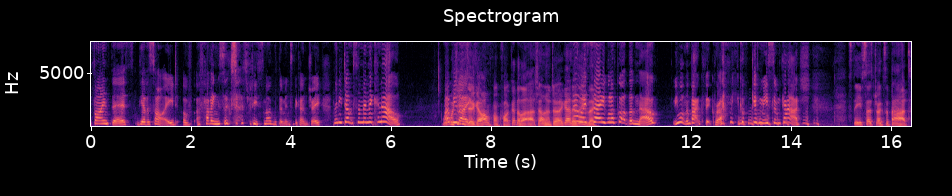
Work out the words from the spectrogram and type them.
finds this the other side of, of having successfully smuggled them into the country, and then he dumps them in the canal. What I'd would be you like, do? Go, I'm I'm quite good at that actually. I'm going to do it again. no, I'd easy. say, well, I've got them now. You want them back, Vikram? You got to give me some cash. Steve says drugs are bad.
